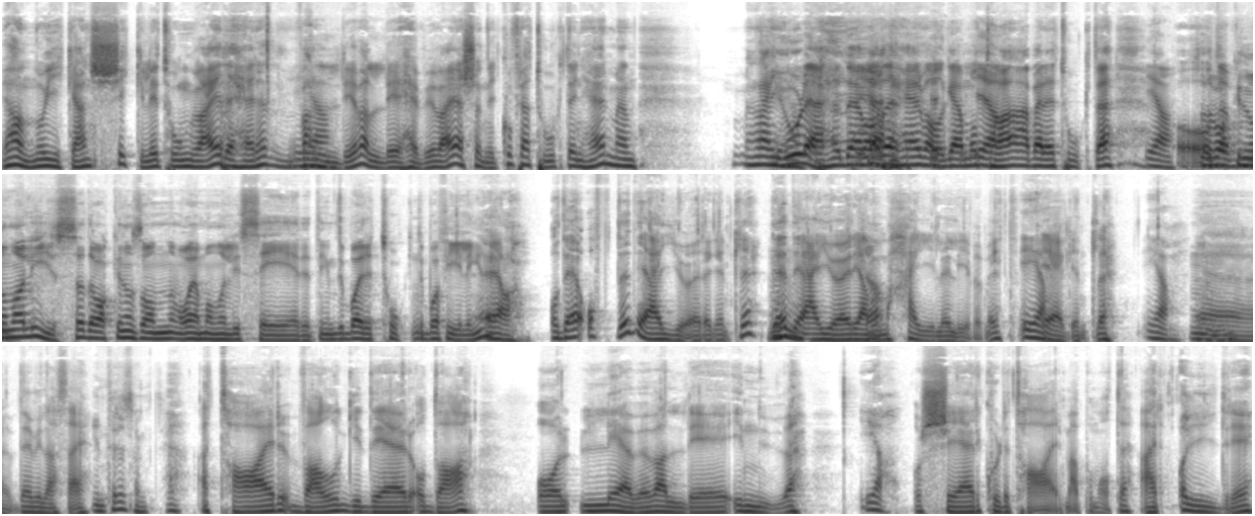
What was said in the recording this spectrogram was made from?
ja, nå gikk jeg en skikkelig tung vei. Det her er en Ja. veldig veldig heavy vei. Jeg skjønner ikke hvorfor jeg tok den her, men, men jeg gjorde det. Det var det her valget jeg måtte Ja. ta. Jeg bare tok det. Ja. Så det var ikke noen analyse? Det var ikke noe sånn å, jeg må analysere ting, Du bare tok det på feelingen? Ja, og det er ofte det jeg gjør, egentlig. Det er det jeg gjør gjennom hele livet mitt. Ja. egentlig. Ja. Eh, det vil jeg si. Interessant. Jeg tar valg der og da, og lever veldig i nuet. ja. Og ser hvor det tar meg, på en måte. Jeg har aldri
